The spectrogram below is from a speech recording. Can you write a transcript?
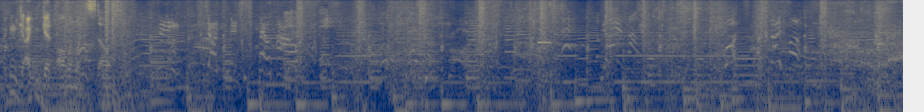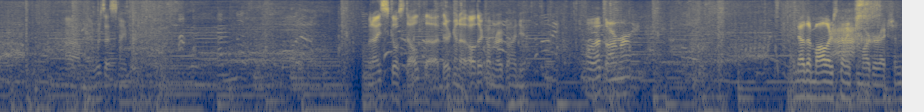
I can I can get all of them with stealth. That sniper? When I go stealth, uh, they're gonna. Oh, they're coming right behind you. Oh, that's armor. Another Mauler's coming from our direction.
